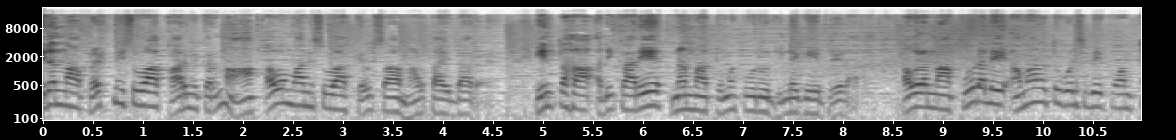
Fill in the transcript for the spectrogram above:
ಇದನ್ನ ಪ್ರಶ್ನಿಸುವ ಕಾರ್ಮಿಕರನ್ನ ಅವಮಾನಿಸುವ ಕೆಲಸ ಮಾಡ್ತಾ ಇದ್ದಾರೆ. ಇಂತಹ ಅಧಿಕಾರಿ ನಮ್ಮ ತುಮಕೂರು ಜಿಲ್ಲೆಗೆ ಬೇಡ. ಅವರನ್ನ ಕೂಡಲೇ ಅಮಾನತುಗೊಳಿಸಬೇಕು ಅಂತ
